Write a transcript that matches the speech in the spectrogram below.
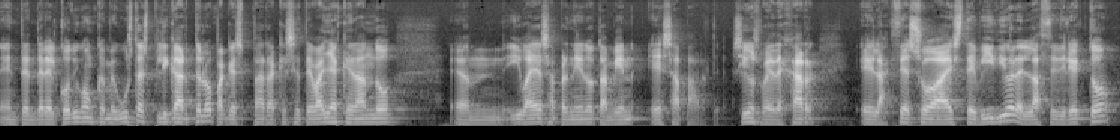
entender el código, aunque me gusta explicártelo para que, para que se te vaya quedando em, y vayas aprendiendo también esa parte. Sí, os voy a dejar el acceso a este vídeo, el enlace directo,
